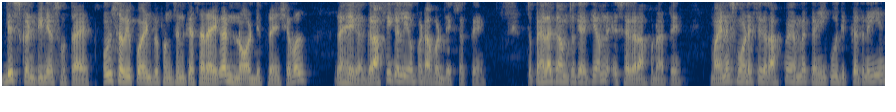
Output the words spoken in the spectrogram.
डिसकंटिन्यूस होता है, उन सभी पॉइंट पे फ़ंक्शन कैसा रहेगा? नॉट डिफरेंशियबल रहेगा। ग्राफिकली हम फटाफट देख सकते हैं। तो पहला काम तो क्या किया हमने इसका ग्राफ बनाते हैं। माइनस मॉड एक्स ग्राफ में हमें कहीं कोई दिक्कत नहीं है।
